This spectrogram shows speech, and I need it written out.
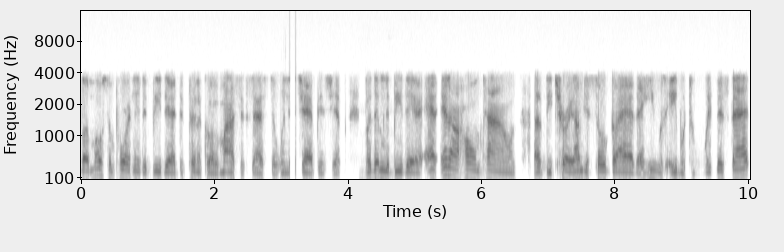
but most importantly to be there at the pinnacle of my success to win the championship. For them to be there at, in our hometown of Detroit, I'm just so glad that he was able to witness that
